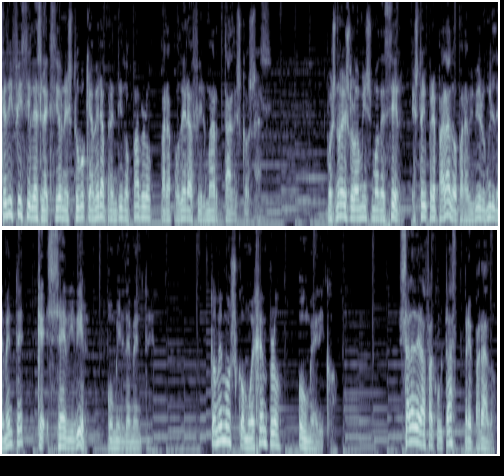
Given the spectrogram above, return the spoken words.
Qué difíciles lecciones tuvo que haber aprendido Pablo para poder afirmar tales cosas. Pues no es lo mismo decir estoy preparado para vivir humildemente que sé vivir humildemente. Tomemos como ejemplo un médico. Sale de la facultad preparado,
